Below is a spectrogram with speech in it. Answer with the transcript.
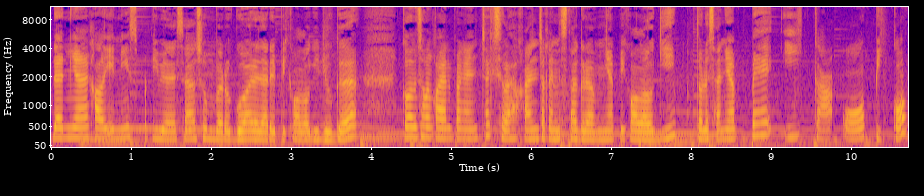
dan ya kali ini seperti biasa sumber gue ada dari psikologi juga. Kalau misalkan kalian pengen cek silahkan cek instagramnya psikologi tulisannya P I K O Piko.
